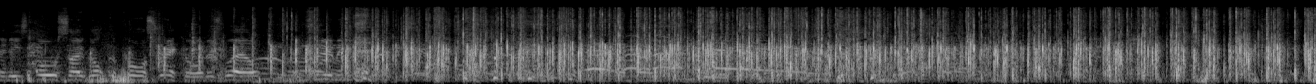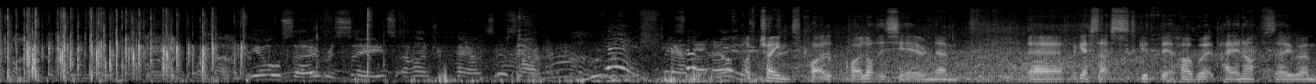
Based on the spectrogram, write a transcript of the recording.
and he's also got the course record as well. in two minutes. He also receives £100 of sergeant. Count that out. I've trained quite a, quite a lot this year, and um, uh, I guess that's a good bit of hard work paying off. So um,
